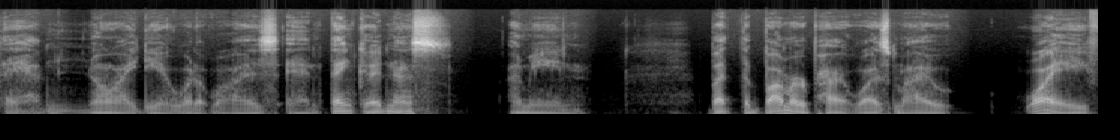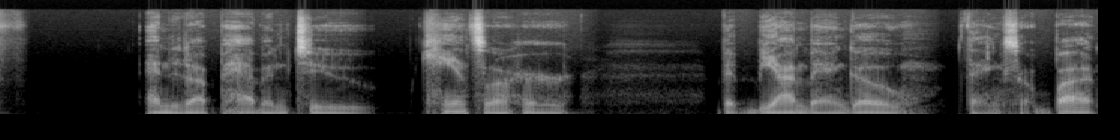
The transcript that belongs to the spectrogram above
they have no idea what it was. And thank goodness. I mean, but the bummer part was my wife ended up having to cancel her Beyond Van Gogh thing. So, but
